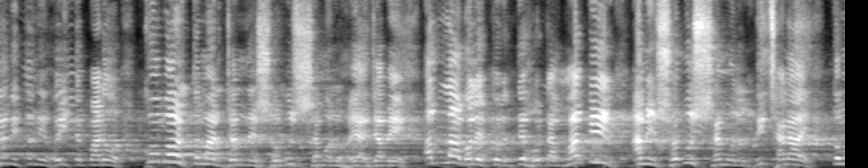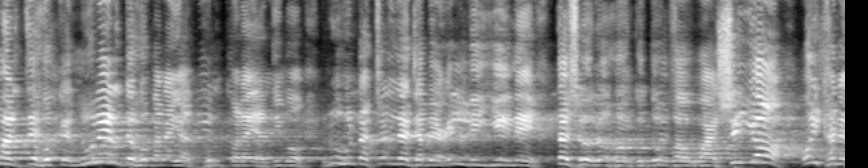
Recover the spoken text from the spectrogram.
যদি তুমি হইতে পারো কবর তোমার জন্য সবুজ শ্যামল হয়ে যাবে। আল্লাহ বলে, তোর দেহটা মাটির, আমি সবুজ শ্যামল বিছানায়, তোমার দেহকে নূরের দেহ বানাইয়া, ঘুম পড়াইয়া দিব। রুহুটা চলে যাবে ইল্লিয়িনে, তাশুরুহু গুদুওয়া ওয়াশিয়া ওইখানে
